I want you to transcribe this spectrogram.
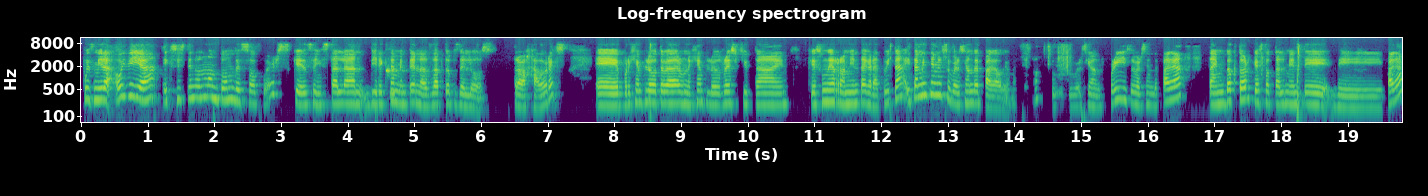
Pues mira, hoy día existen un montón de softwares que se instalan directamente en las laptops de los trabajadores. Eh, por ejemplo, te voy a dar un ejemplo, Rescue Time, que es una herramienta gratuita y también tiene su versión de paga, obviamente, ¿no? Su, versión free, su versión de paga. Time Doctor, que es totalmente de paga.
